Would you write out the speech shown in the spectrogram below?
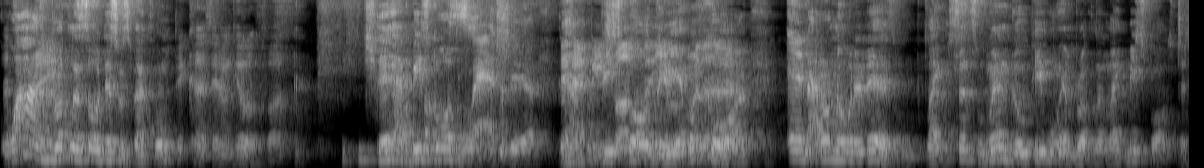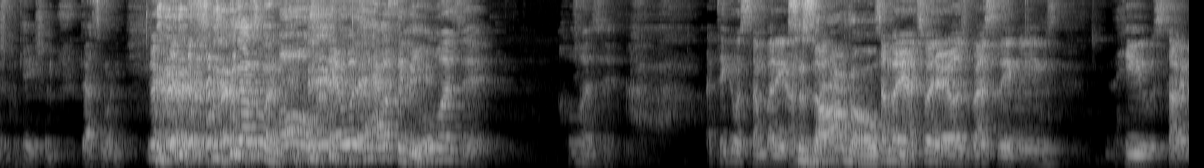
That's Why right. is Brooklyn so disrespectful? Because they don't give a fuck. They had beach balls last year. They had beach beach balls balls the the year year before before, and I don't know what it is. Like, since when do people in Brooklyn like beach balls? Gentrification. That's when. That's when. Oh, it was That has to be who was it? Who was it? I think it was somebody on Cesaro. Twitter. Somebody on Twitter. It was wrestling memes. He was talking,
